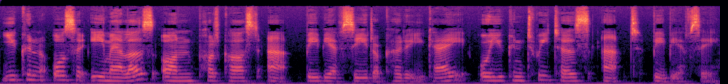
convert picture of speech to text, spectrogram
You can also email us on podcast at bbfc.co.uk or you can tweet us at bbfc.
